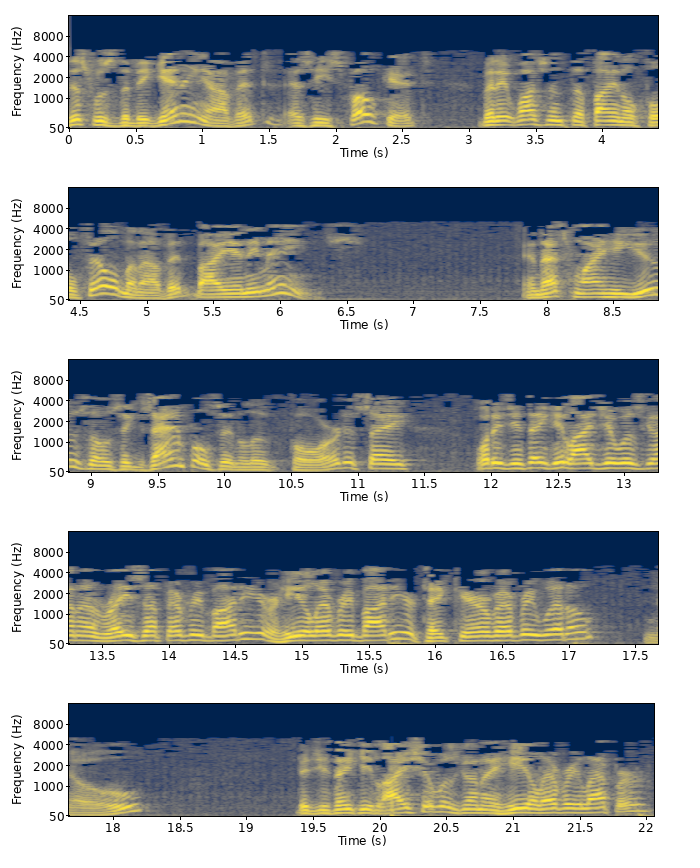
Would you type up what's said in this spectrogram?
this was the beginning of it as he spoke it, but it wasn't the final fulfillment of it by any means. And that's why he used those examples in Luke 4 to say, what did you think Elijah was going to raise up everybody or heal everybody or take care of every widow? No. Did you think Elisha was going to heal every leper?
